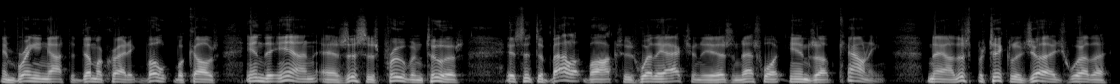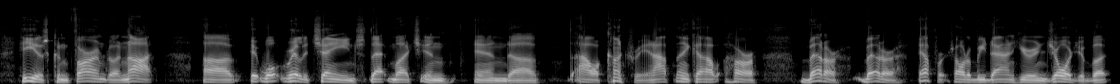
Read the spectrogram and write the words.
and bringing out the Democratic vote because, in the end, as this is proven to us, it's that the ballot box is where the action is, and that's what ends up counting. Now, this particular judge, whether he is confirmed or not, uh, it won't really change that much in in uh, our country, and I think our, her better better efforts ought to be down here in Georgia. But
